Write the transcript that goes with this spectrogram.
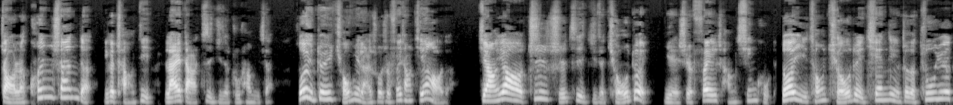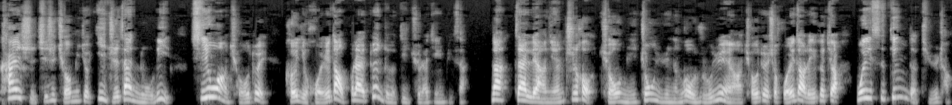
找了昆山的一个场地来打自己的主场比赛，所以对于球迷来说是非常煎熬的。想要支持自己的球队也是非常辛苦的。所以从球队签订这个租约开始，其实球迷就一直在努力，希望球队可以回到布莱顿这个地区来进行比赛。那在两年之后，球迷终于能够如愿啊！球队是回到了一个叫威斯汀的体育场。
